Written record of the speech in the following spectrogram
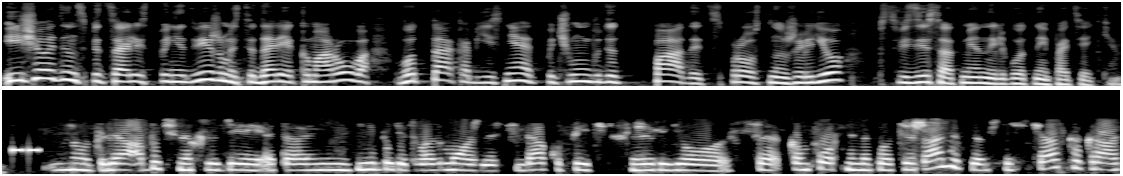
И еще один специалист по недвижимости, Дарья Комарова, вот так объясняет, почему будет падать спрос на жилье в связи с отменой льготной ипотеки ну, для обычных людей это не будет возможности да, купить жилье с комфортными платежами, потому что сейчас как раз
